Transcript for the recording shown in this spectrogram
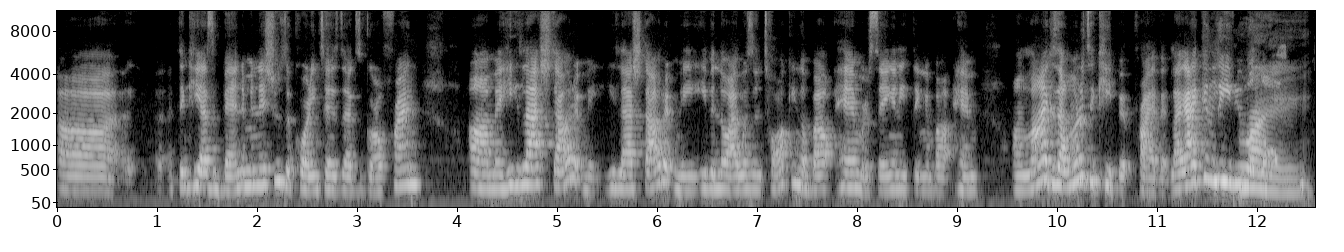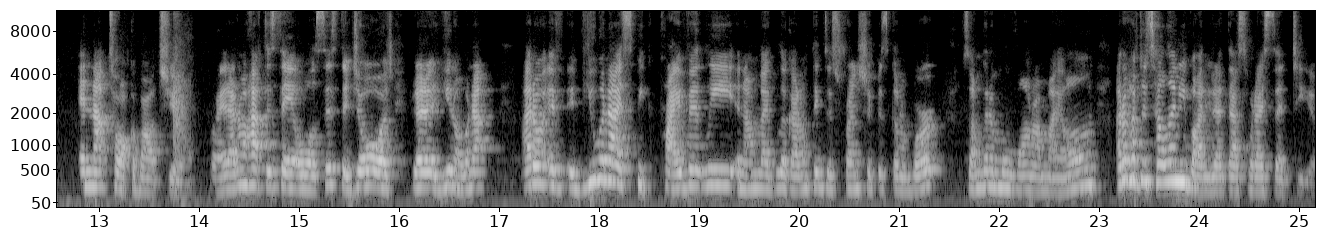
Uh, I think he has abandonment issues, according to his ex girlfriend. Um, and he lashed out at me. He lashed out at me, even though I wasn't talking about him or saying anything about him online because I wanted to keep it private. Like I can leave you alone and not talk about you, right? I don't have to say, oh well, Sister George, you know, when I I don't if, if you and I speak privately and I'm like, look, I don't think this friendship is gonna work, so I'm gonna move on on my own. I don't have to tell anybody that that's what I said to you,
